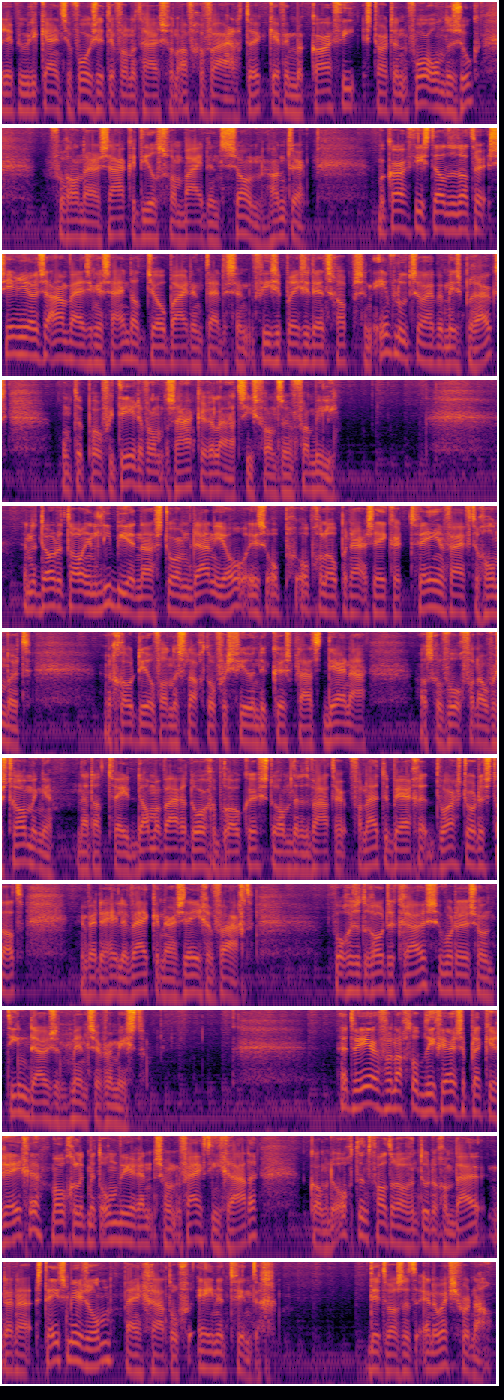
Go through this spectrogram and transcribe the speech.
De republikeinse voorzitter van het Huis van Afgevaardigden, Kevin McCarthy, start een vooronderzoek... vooral naar zakendeals van Bidens zoon, Hunter. McCarthy stelde dat er serieuze aanwijzingen zijn dat Joe Biden tijdens zijn vicepresidentschap zijn invloed zou hebben misbruikt... om te profiteren van zakenrelaties van zijn familie. En het dodental in Libië na storm Daniel is op, opgelopen naar zeker 5200. Een groot deel van de slachtoffers viel in de kustplaats Derna als gevolg van overstromingen. Nadat twee dammen waren doorgebroken stroomde het water vanuit de bergen dwars door de stad... en werden hele wijken naar zee gevaagd. Volgens het Rode Kruis worden zo'n 10.000 mensen vermist. Het weer, vannacht op diverse plekken regen, mogelijk met onweer en zo'n 15 graden. Komende ochtend valt er af en toe nog een bui, daarna steeds meer zon bij een graad of 21. Dit was het NOS Journaal.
